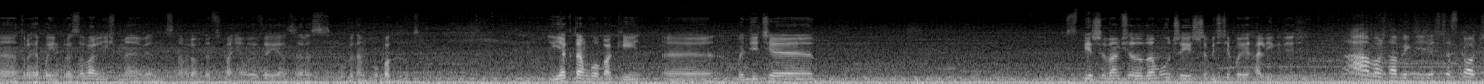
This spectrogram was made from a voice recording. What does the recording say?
E, trochę poimprezowaliśmy, więc naprawdę wspaniały wyjazd. Zaraz popytam chłopaków. Jak tam chłopaki? E, Będziecie... Spieszy Wam się do domu, czy jeszcze byście pojechali gdzieś? A można by gdzieś jeszcze skoczyć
